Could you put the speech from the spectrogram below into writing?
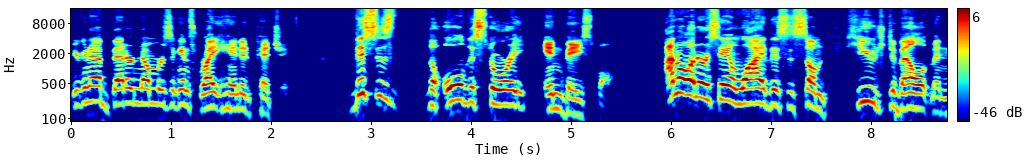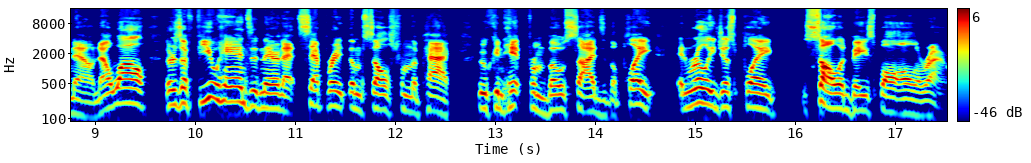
you're going to have better numbers against right-handed pitching. This is the oldest story in baseball. I don't understand why this is some huge development now. Now, while there's a few hands in there that separate themselves from the pack who can hit from both sides of the plate and really just play solid baseball all around.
